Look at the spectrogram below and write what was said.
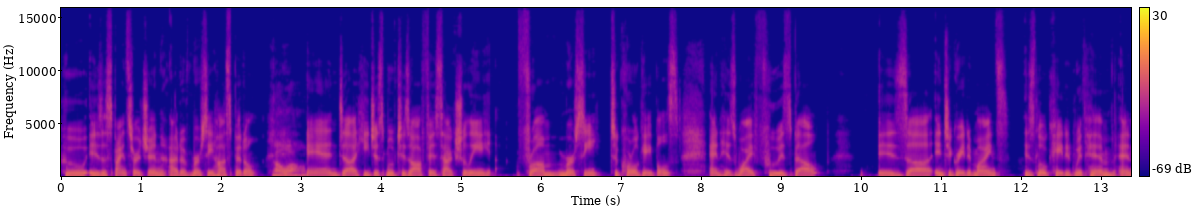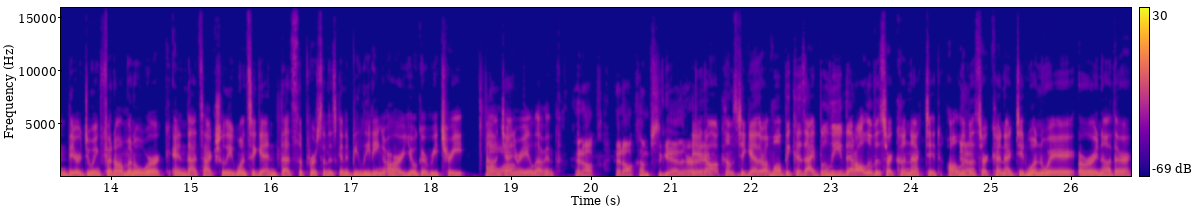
who is a spine surgeon out of mercy hospital. Oh wow. and uh, he just moved his office actually from mercy to coral gables. And his wife who is belle is uh, integrated minds is located with him and they're doing phenomenal work and that's actually once again that's the person that's going to be leading our yoga retreat Oh, on wow. January 11th. It all it all comes together. It right? all comes together. Well, because I believe that all of us are connected. All of us are connected one way or another.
